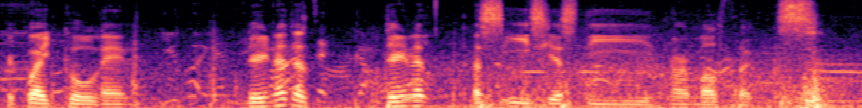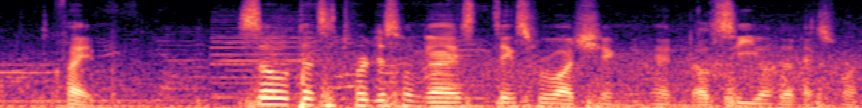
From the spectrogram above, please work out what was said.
They're quite cool and they're not they're not as easy as the normal thugs fight. So that's it for this one guys. Thanks for watching and I'll see you on the next one.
